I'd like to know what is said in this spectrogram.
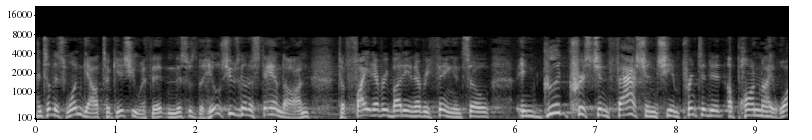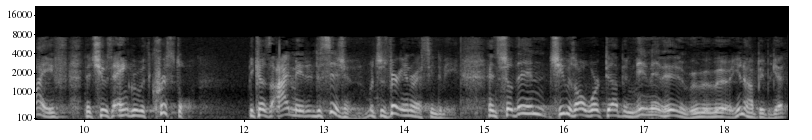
and so this one gal took issue with it, and this was the hill she was going to stand on to fight everybody and everything. And so, in good Christian fashion, she imprinted it upon my wife that she was angry with Crystal because I made a decision, which was very interesting to me. And so then she was all worked up and you know how people get.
